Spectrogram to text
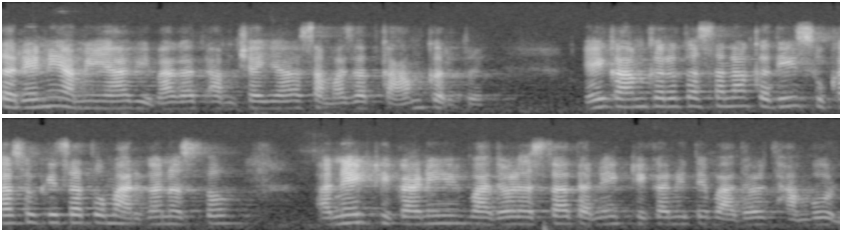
तऱ्हेने आम्ही या विभागात आमच्या या समाजात काम करतोय? हे काम करत असताना कधी सुखासुखीचा तो मार्ग नसतो. अनेक ठिकाणी वादळ असतात अनेक ठिकाणी ते वादळ थांबून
